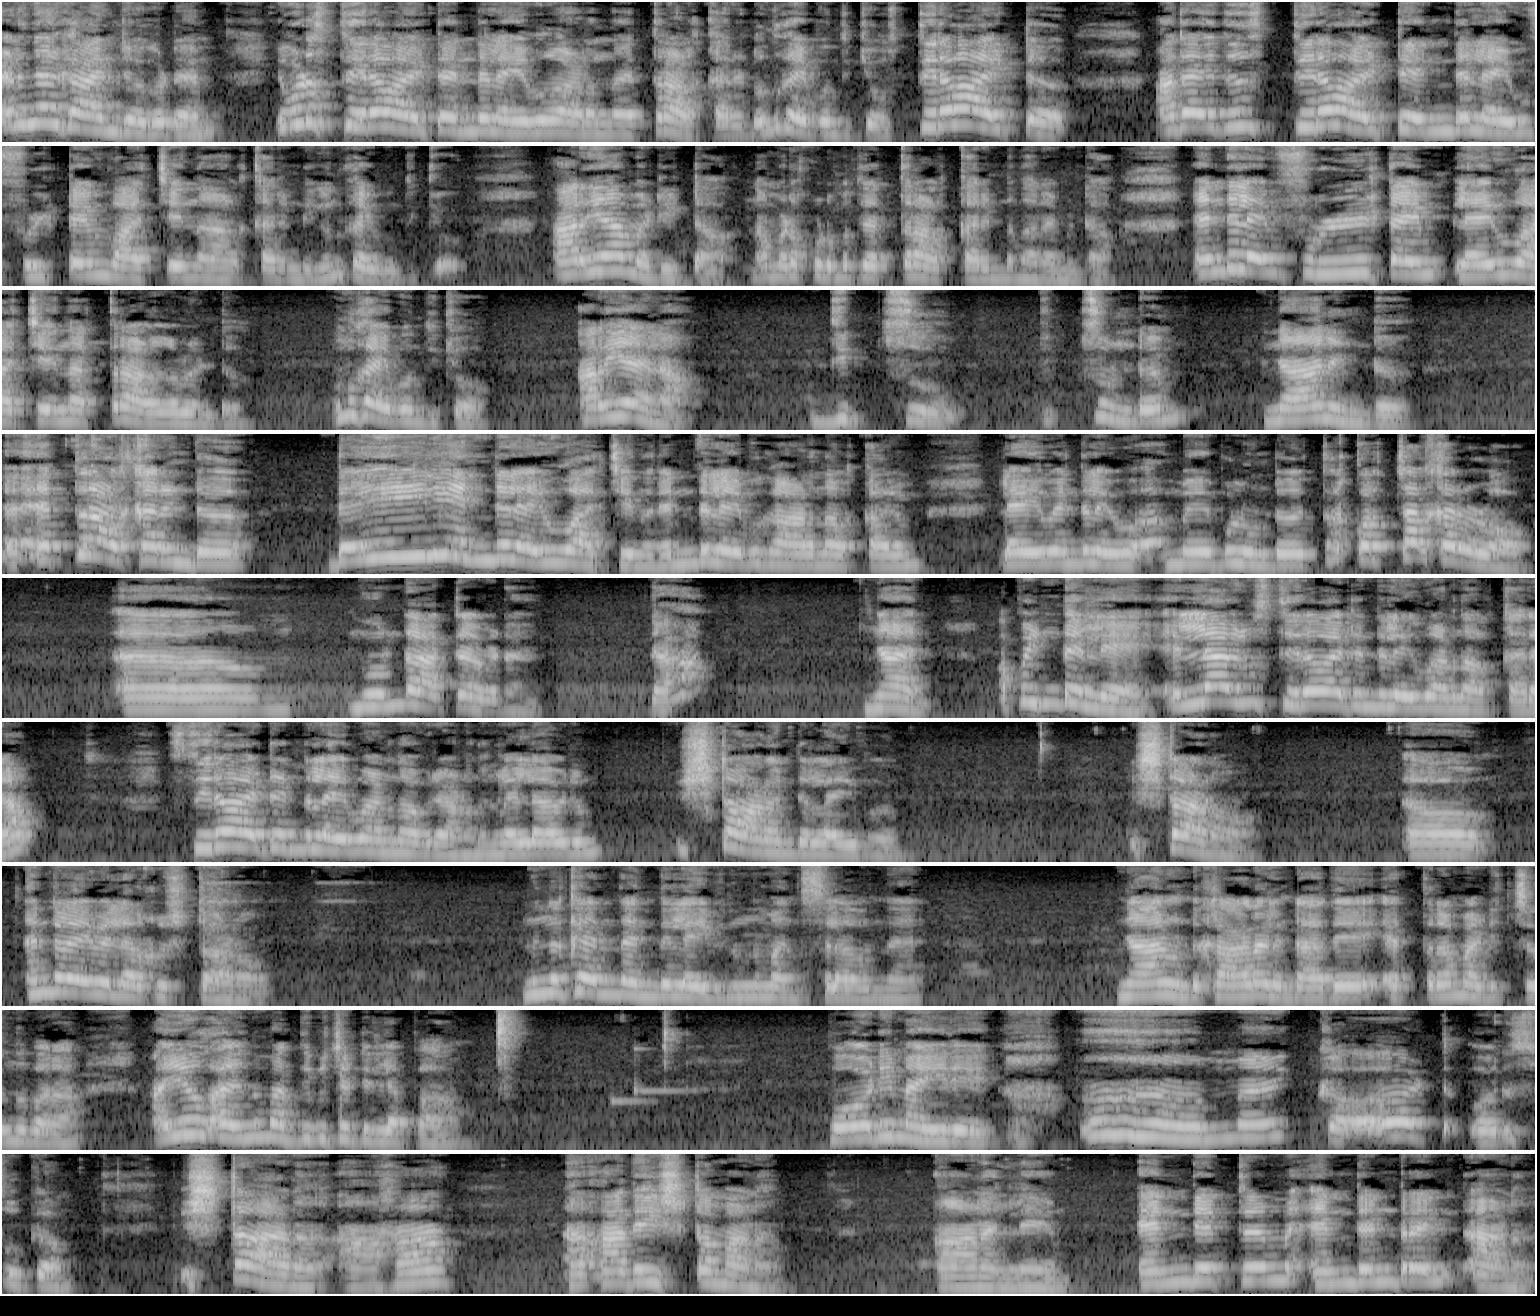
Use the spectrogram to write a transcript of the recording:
എടാ ഞാൻ കാര്യം ചോദിക്കട്ടെ ഇവിടെ സ്ഥിരമായിട്ട് എന്റെ ലൈവ് കാണുന്ന എത്ര ആൾക്കാരുണ്ട്? ഒന്ന് കൈപ്പൊന്തിക്കോ സ്ഥിരമായിട്ട് അതായത് സ്ഥിരമായിട്ട് എന്റെ ലൈവ് ഫുൾ ടൈം വാച്ച് ചെയ്യുന്ന ആൾക്കാരുണ്ടെങ്കിൽ ഒന്ന് കൈപ്പൊന്തിക്കോ അറിയാൻ വേണ്ടിയിട്ടാ നമ്മുടെ കുടുംബത്തിൽ എത്ര ആൾക്കാരുണ്ടെന്ന് അറിയാൻ വേണ്ടിട്ടാ. എന്റെ live full time live watch ചെയ്യുന്ന എത്ര ആളുകളുണ്ട്? ഒന്ന് കൈപ്പൊന്തിക്കോ അറിയാനാ? ജിപ്സു ദിപ്സുണ്ട് ഞാനുണ്ട്. എത്ര ആൾക്കാരുണ്ട്? ഡെയിലി എന്റെ ലൈവ് വാച്ച് ചെയ്യുന്നുണ്ട് എന്റെ ലൈവ് കാണുന്ന ആൾക്കാരും ലൈവ് എന്റെ ലൈവ് മേബിൾ ഉണ്ട്. ഇത്ര കുറച്ച് ആൾക്കാരുള്ളോ? നൂറിന്റെ ആട്ടം എവിടെ? ദാ ഞാൻ. അപ്പം ഉണ്ടല്ലേ എല്ലാവരും സ്ഥിരമായിട്ട് എന്റെ ലൈവ് കാണുന്ന ആൾക്കാരാ? സ്ഥിരമായിട്ട് എന്റെ ലൈവ് കാണുന്നവരാണോ നിങ്ങളെല്ലാവരും ഇഷ്ടമാണോ എന്റെ ലൈവ് ഇഷ്ടമാണോ എന്റെ ലൈവ് എല്ലാവർക്കും ഇഷ്ടമാണോ നിങ്ങൾക്ക് എന്താ എന്റെ ലൈവിൽ നിന്ന് മനസ്സിലാവുന്നത് ഞാനുണ്ട് കാണലുണ്ട്. അതെ എത്ര മടിച്ചെന്ന് പറ. അയ്യോ അതൊന്നും മദ്യപിച്ചിട്ടില്ലപ്പാ. പോടി മയിലേ. ഒരു സുഖം. ഇഷ്ടമാണ് ആഹാ. അതെ ഇഷ്ടമാണ്. ആണല്ലേ? എന്റെ എന്റെ ആണ്.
